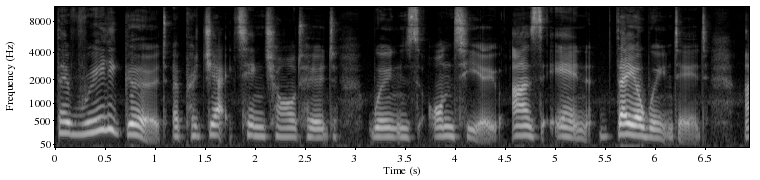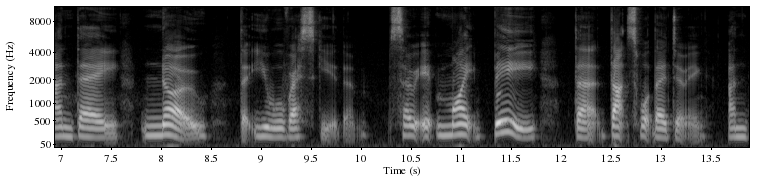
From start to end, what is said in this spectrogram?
They're really good at projecting childhood wounds onto you, as in they are wounded and they know that you will rescue them. So it might be that that's what they're doing. And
